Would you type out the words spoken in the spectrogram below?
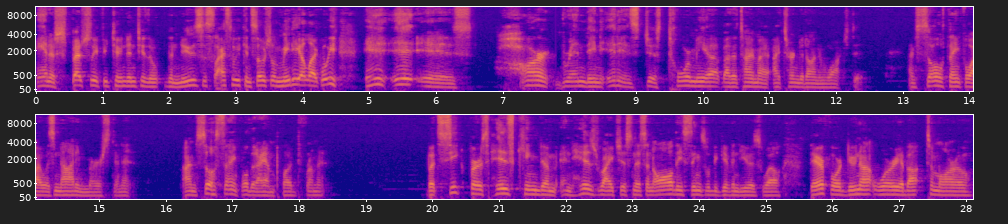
And especially if you tuned into the, the news this last week and social media, like we, it, it is heartrending. It is just tore me up by the time I, I turned it on and watched it. I'm so thankful I was not immersed in it. I'm so thankful that I unplugged from it. But seek first his kingdom and his righteousness, and all these things will be given to you as well. Therefore, do not worry about tomorrow,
